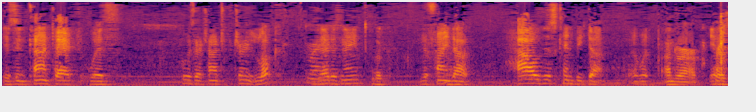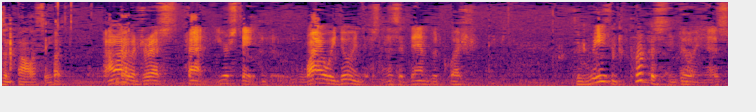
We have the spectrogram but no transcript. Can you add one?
is in contact with, who is our township attorney, Look? Is Right. that his name? Look. To find out how this can be done. Uh, what- Under our Yeah. present policy. But I want to address, Pat, your statement. Why are we doing this? And that's a damn good question. The reason, the purpose in doing this,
